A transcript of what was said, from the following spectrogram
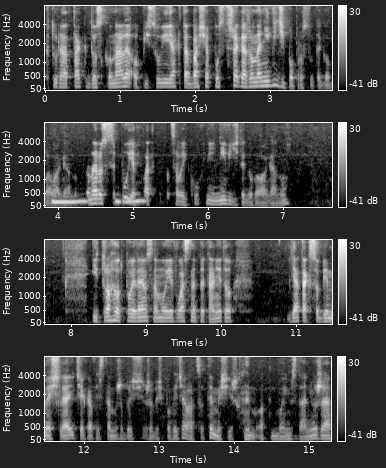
która tak doskonale opisuje, jak ta Basia postrzega, że ona nie widzi po prostu tego bałaganu. Mm. Ona rozsypuje mm. wkładki po całej kuchni i nie widzi tego bałaganu. I trochę odpowiadając na moje własne pytanie, to ja tak sobie myślę i ciekaw jestem, żebyś, żebyś powiedziała, co ty myślisz o tym, o tym moim zdaniu, że,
